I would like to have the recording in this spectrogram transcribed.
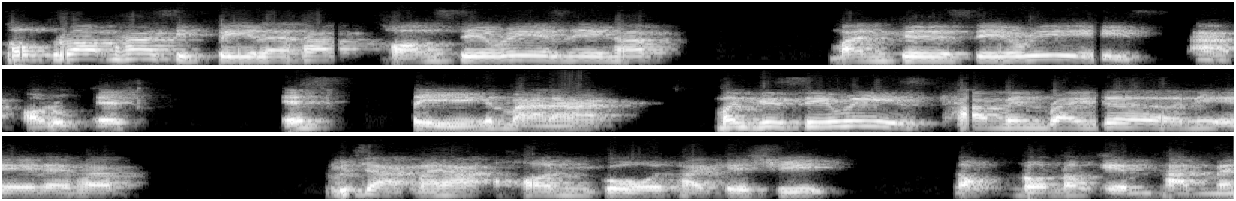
ครบรอบ 50 ปีแล้วครับ ของซีรีส์นี้ครับ มันคือซีรีส์ อ่า ขอรูป S S4 ขึ้นมานะฮะ มันคือซีรีส์ Kamen Rider นี่เองนะครับ รู้จักไหมฮะ ฮอนโก ทาเคชิ น้องนนน้องเอ็มทันไหม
